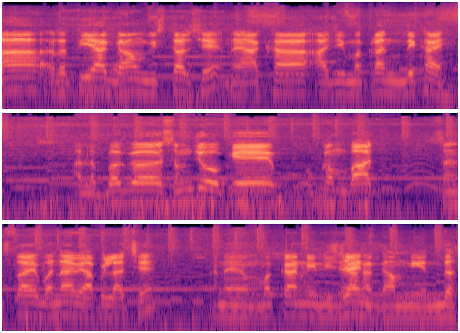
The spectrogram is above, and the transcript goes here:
આ રતિયા ગામ વિસ્તાર છે ને આખા આ જે મકાન દેખાય આ લગભગ સમજો કે ભૂકંપ બાદ સંસ્થાએ બનાવી આપેલા છે અને મકાનની ડિઝાઇન ગામની અંદર.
